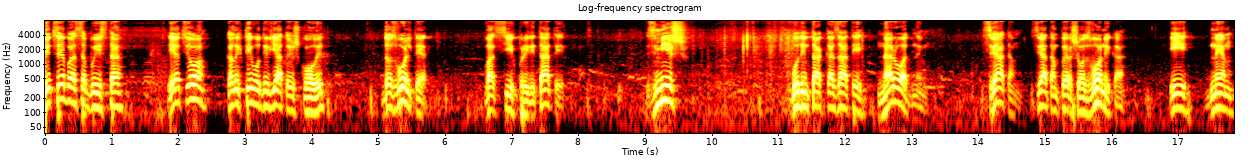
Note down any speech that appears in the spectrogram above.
Від себе особисто. І від цього колективу 9 школи. Дозвольте вас всіх привітати. З між, будемо так казати, народним святом, святом першого дзвоника і Днем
